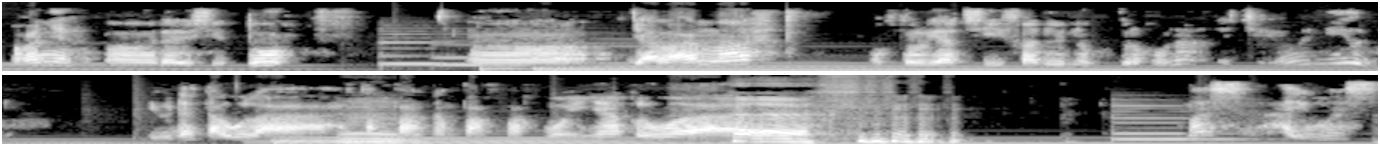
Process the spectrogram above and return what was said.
Makanya eh, dari situ eh, jalan lah waktu lihat si Fadli Nugroho nah ada cewek nih Yud. Yuda tau lah Hmm. tampak tampak fuckboynya keluar. Mas ayo mas.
